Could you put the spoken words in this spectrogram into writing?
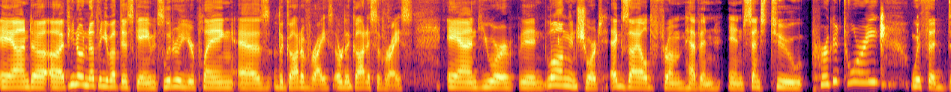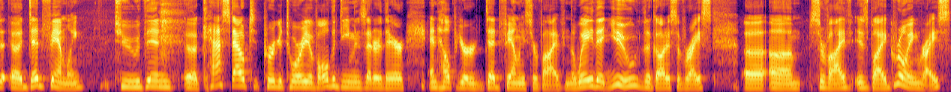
And uh, uh, if you know nothing about this game, it's literally you're playing as the god of rice or the goddess of rice, and you are, in long and short, exiled from heaven and sent to purgatory with a, d- a dead family to then uh, cast out purgatory of all the demons that are there and help your dead family survive. And the way that you, the goddess of rice, uh, um, survive is by growing rice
